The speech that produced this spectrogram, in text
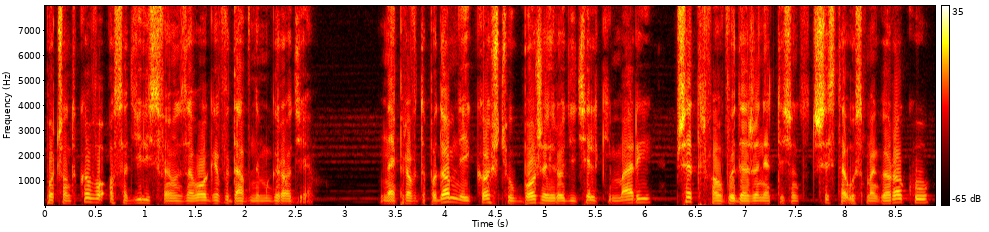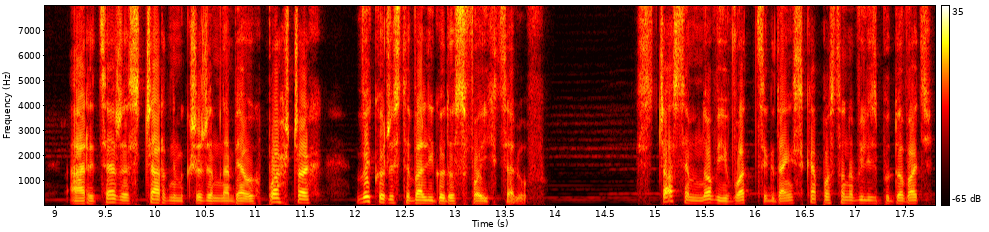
początkowo osadzili swoją załogę w dawnym grodzie. Najprawdopodobniej Kościół Bożej Rodzicielki Marii przetrwał wydarzenia 1308 roku, a rycerze z czarnym krzyżem na białych płaszczach wykorzystywali go do swoich celów. Z czasem nowi władcy Gdańska postanowili zbudować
